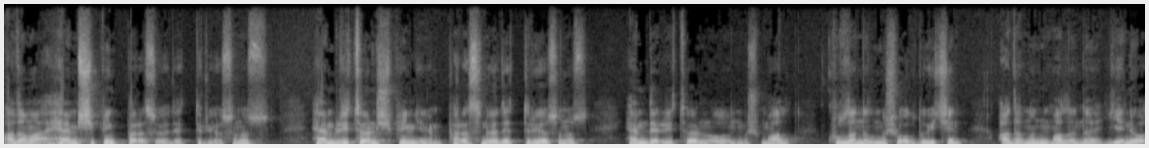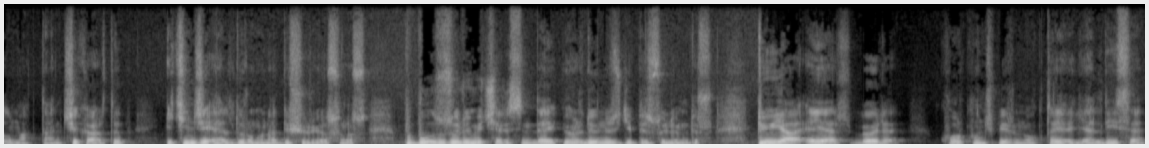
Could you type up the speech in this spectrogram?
Adama hem shipping parası ödettiriyorsunuz, hem return shipping'inin parasını ödettiriyorsunuz, hem de return olunmuş mal kullanılmış olduğu için adamın malını yeni olmaktan çıkartıp ikinci el durumuna düşürüyorsunuz. Bu, bu zulüm içerisinde gördüğünüz gibi zulümdür. Dünya eğer böyle korkunç bir noktaya geldiyse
